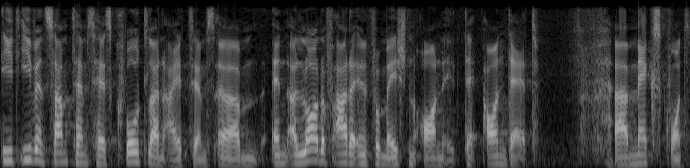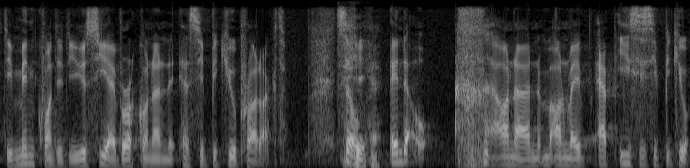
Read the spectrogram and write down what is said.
it even sometimes has quote line items um, and a lot of other information on it, on that. Uh, max quantity, min quantity. You see, I work on an, a CPQ product. So yeah. in the on, a, on my app ECCPQ.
